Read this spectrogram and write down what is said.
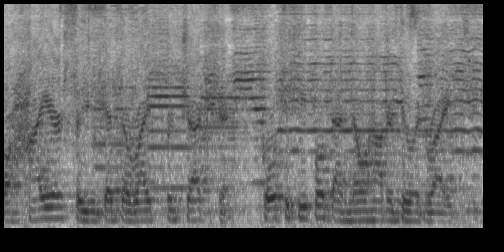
or higher so you get the right projection. Go to people that know how to do it right.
